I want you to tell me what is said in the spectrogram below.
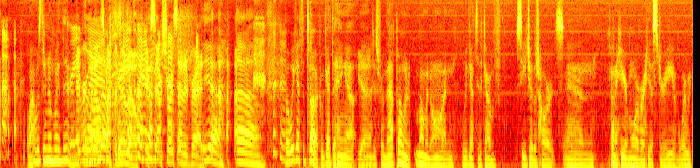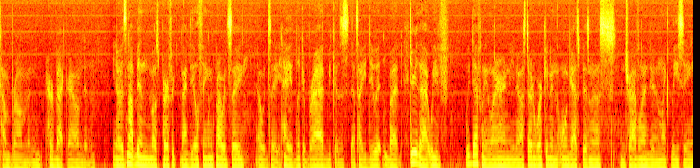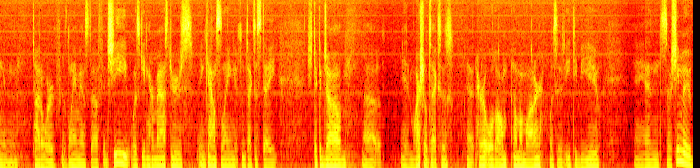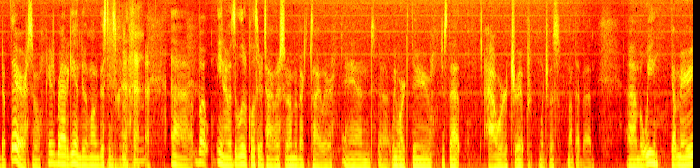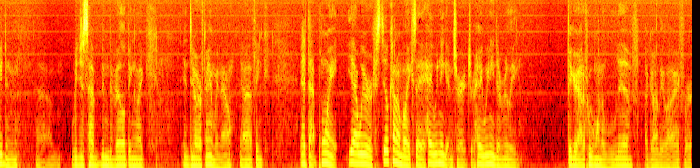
Why was there nobody there? Great Everyone plan. else got the memo except short-sighted Brad. yeah. Uh, but we got to talk. We got to hang out. Yeah. And just from that moment, moment on, we got to kind of see each other's hearts and kind of hear more of our history of where we come from and her background. And, you know, it's not been the most perfect and ideal thing, probably would say. I would say, hey, look at Brad because that's how you do it. But through that, we've we've definitely learned. You know, I started working in the oil and gas business and traveling, doing like leasing and title work for the landman stuff. And she was getting her master's in counseling from Texas State. She took a job uh, in Marshall, Texas, at her old alma mater, was at ETBU. And so she moved up there. So here's Brad again doing long distance uh, but, you know, it's a little closer to Tyler. So I moved back to Tyler. And uh, we worked through just that hour trip, which was not that bad. Um, but we got married and um, we just have been developing like into our family now. Uh, I think at that point, yeah, we were still kind of like say, hey, we need to get in church, or hey, we need to really figure out if we want to live a godly life or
